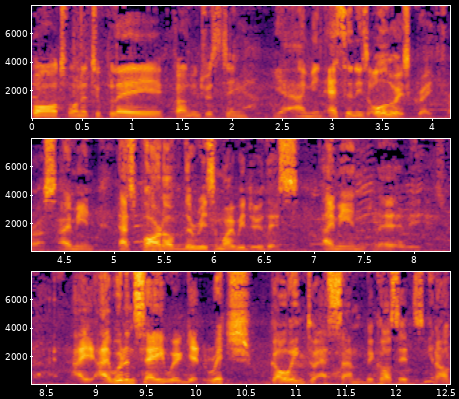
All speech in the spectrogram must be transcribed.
bought, wanted to play, found interesting? Yeah, I mean, Essen is always great for us. I mean, that's part of the reason why we do this. I mean, eh, I, I wouldn't say we get rich going to Essen because it's, you know,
